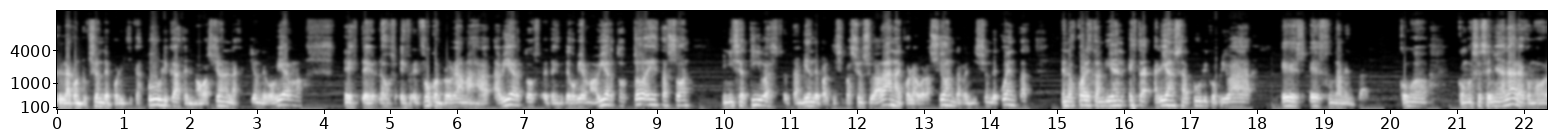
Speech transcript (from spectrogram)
la construcción de políticas públicas, de innovación en la gestión de gobierno, este, los, el foco en programas abiertos, de, de gobierno abierto, todas estas son iniciativas también de participación ciudadana, de colaboración, de rendición de cuentas, en los cuales también esta alianza público-privada es, es fundamental. Como, como se señalara, como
